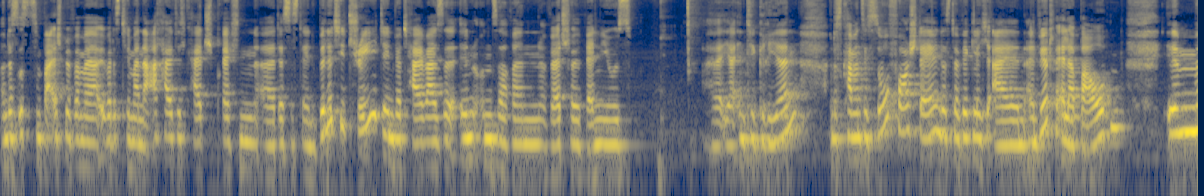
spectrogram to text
Und das ist zum Beispiel, wenn wir über das Thema Nachhaltigkeit sprechen, äh, der Sustainability Tree den wir teilweise in unseren Virtual Venues äh, ja, integrieren. Und das kann man sich so vorstellen, dass da wirklich ein, ein virtueller Baum im,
